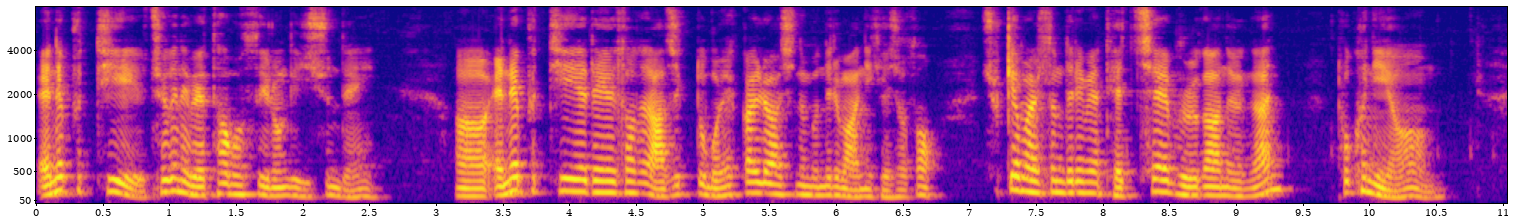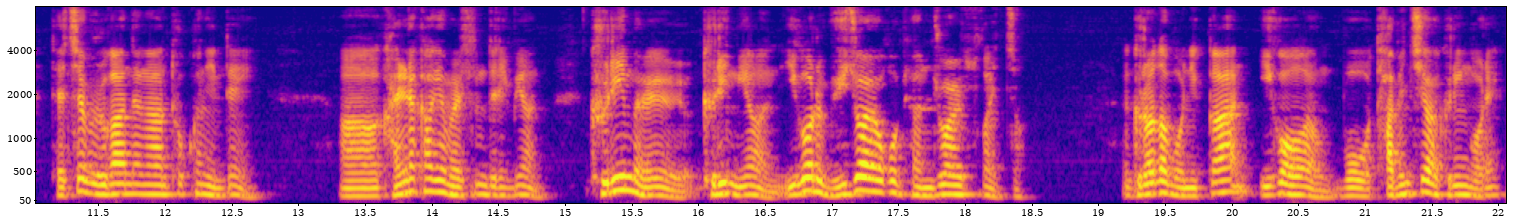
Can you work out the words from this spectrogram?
NFT, 최근에 메타버스 이런 게 이슈인데, 어, NFT에 대해서는 아직도 뭐 헷갈려 하시는 분들이 많이 계셔서, 쉽게 말씀드리면 대체 불가능한 토큰이에요. 대체 불가능한 토큰인데, 어, 간략하게 말씀드리면, 그림을 그리면 이거를 위조하고 변조할 수가 있죠. 그러다 보니까 이거 뭐 다빈치가 그린 거래.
